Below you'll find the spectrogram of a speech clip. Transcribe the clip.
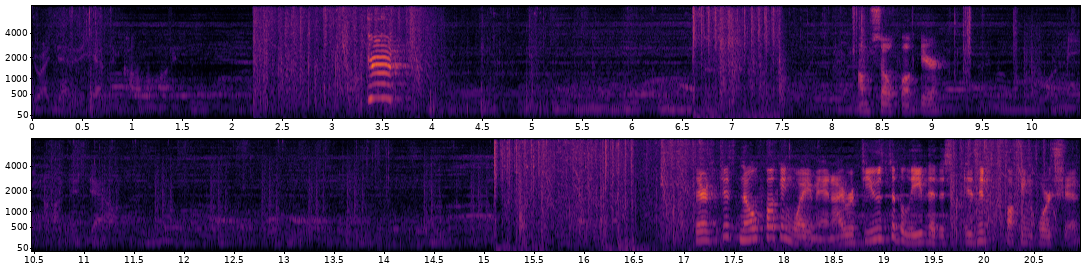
Your identity has been compromised. I'm so fucked here. There's just no fucking way, man. I refuse to believe that this isn't fucking horseshit.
